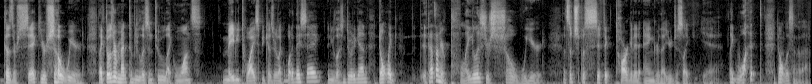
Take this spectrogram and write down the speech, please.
because they're sick, you're so weird. Like those are meant to be listened to like once, maybe twice, because you're like, what did they say? And you listen to it again. Don't like if that's on your playlist, you're so weird. That's such specific targeted anger that you're just like, yeah, like what? Don't listen to that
